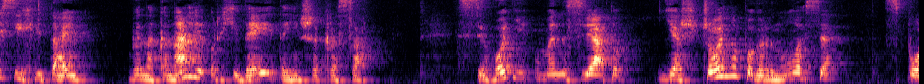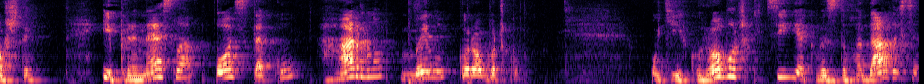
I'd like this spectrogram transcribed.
всіх вітаю! Ви на каналі Орхідеї та інша краса. Сьогодні у мене свято. Я щойно повернулася з пошти і принесла ось таку гарну милу коробочку. У тій коробочці, як ви здогадалися,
